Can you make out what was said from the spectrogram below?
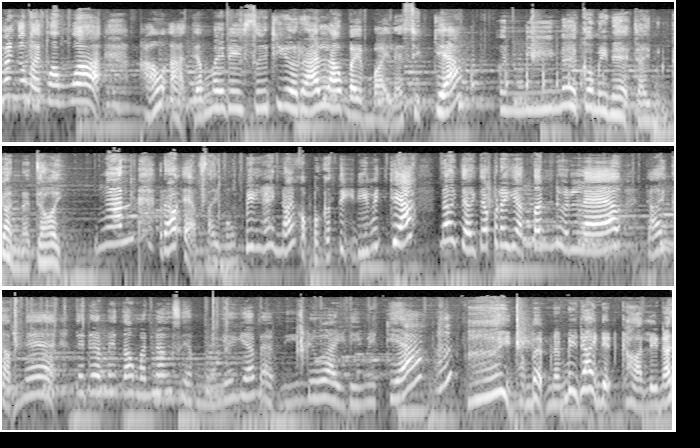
งั้นก็หมายความว่า เขาอาจจะไม่ได้ซื้อที่ร้านเราบ่อยๆแล้วสิจ๊ะอันนี้แม่ก็ไม่แน่ใจเหมือนกันนะจ้อย งั้น เราแอบใส่หมูปิ้งให้น้อยกว่าปกติดีไหมจ๊ะ นอกจากจะประหยัดต้นทุนแล้วจ้อยกับแม่จะได้ไม่ต้องมานั่งเสียบหมูเยอะๆแบบนี้ด้วยดีไหมจ๊ะเฮ้ยทำแบบนั้นไม่ได้เด็ดขาดเลยนะ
